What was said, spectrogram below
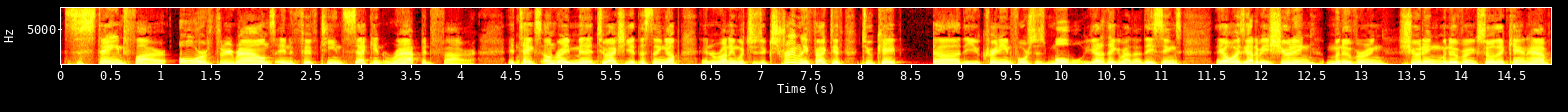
sustained fire, or three rounds in 15 second rapid fire. It takes under a minute to actually get this thing up and running, which is extremely effective to keep uh, the Ukrainian forces mobile. You got to think about that. These things, they always got to be shooting, maneuvering, shooting, maneuvering, so they can't have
